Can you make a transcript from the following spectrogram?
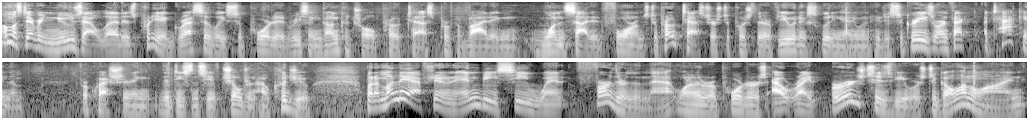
Almost every news outlet has pretty aggressively supported recent gun control protests for providing one sided forums to protesters to push their view and excluding anyone who disagrees, or in fact, attacking them for questioning the decency of children. How could you? But on Monday afternoon, NBC went further than that. One of the reporters outright urged his viewers to go online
